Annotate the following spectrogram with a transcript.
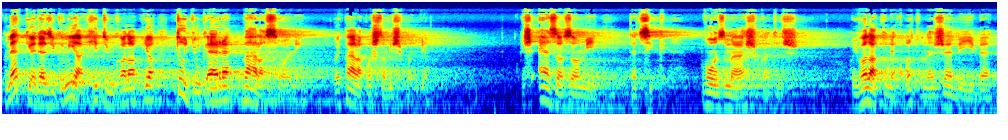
Ha megkérdezzük, hogy mi a hitünk alapja, tudjunk erre válaszolni, hogy Pál Apostol is mondja. És ez az, ami tetszik, vonz másokat is. Hogy valakinek ott van a zsebébe,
